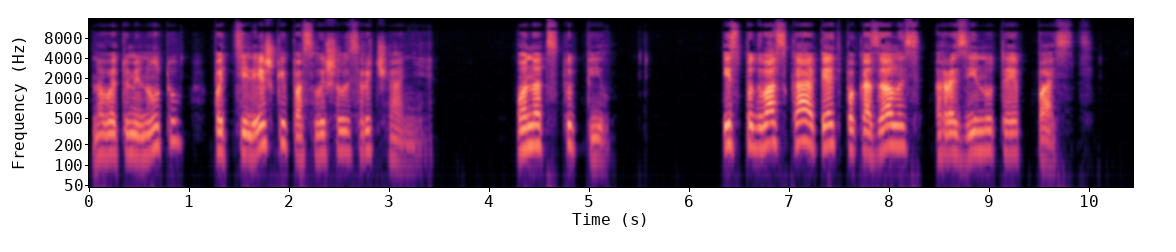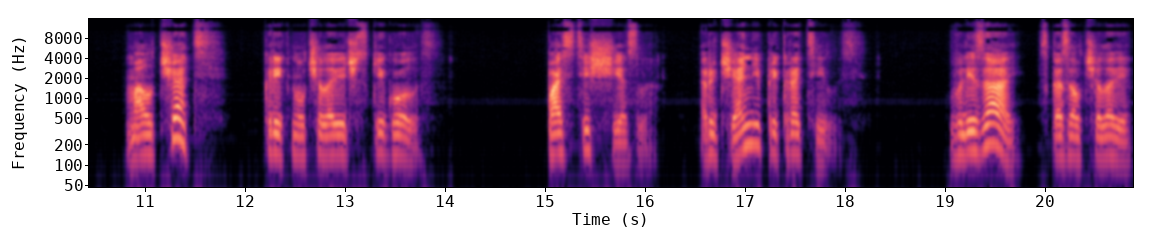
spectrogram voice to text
Но в эту минуту под тележкой послышалось рычание. Он отступил. Из-под воска опять показалась разинутая пасть. «Молчать!» — крикнул человеческий голос. Пасть исчезла. Рычание прекратилось. «Влезай!» — сказал человек.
